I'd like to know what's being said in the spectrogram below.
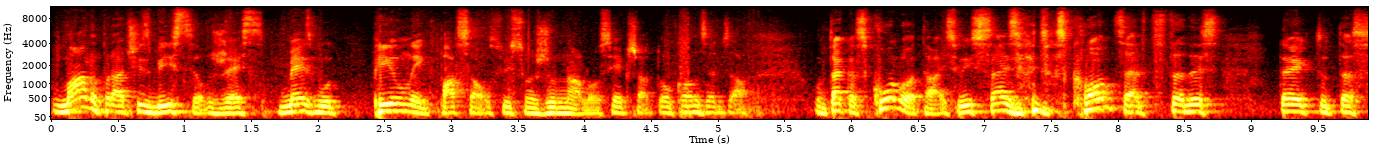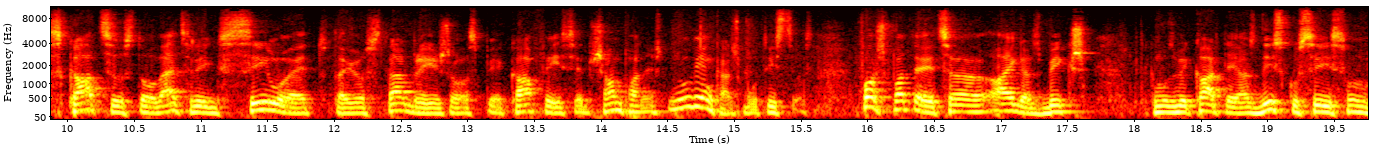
Manuprāt, šis bija izcils žests. Mēs būtu pilnīgi pasaules visos žurnālos iekšā to koncertu zāli. Un tā kā skolotājs viss aiziet uz koncertu, tad es teiktu, tas skats uz to vecrīgas siluetu, tajos starpbrīžos pie kafijas, jeb šampānijas, nu, vienkārši būtu izcils. Forši pateica uh, Aigars Bikšs, ka mums bija kārtējās diskusijas. Un,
